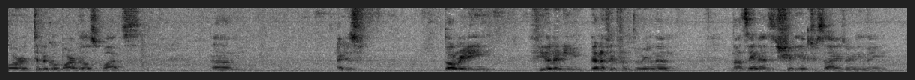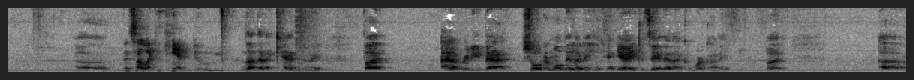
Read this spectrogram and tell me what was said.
or typical barbell squats. Um, I just don't really feel any benefit from doing them. I'm not saying that's a shitty exercise or anything. Um, It's not like you can't do them either. not that I can't do it, but I have really bad shoulder mobility, and yeah, you could say that I could work on it, but uh,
